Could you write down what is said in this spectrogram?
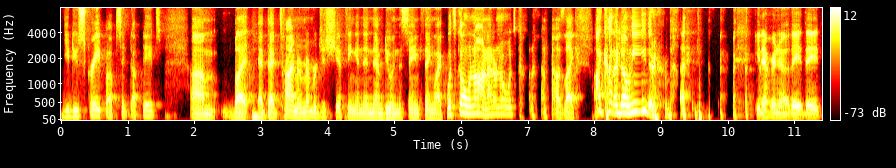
you do scrape ups updates? Um, but at that time, I remember just shifting and then them doing the same thing, like, what's going on? I don't know what's going on. I was like, I kind of don't either. But you never know they they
